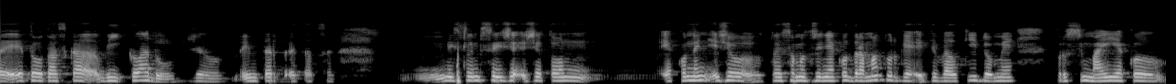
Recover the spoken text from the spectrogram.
Je to otázka výkladu, že jo, interpretace. Myslím si, že, že to jako není, že to je samozřejmě jako dramaturgie, i ty velké domy prostě mají jako,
